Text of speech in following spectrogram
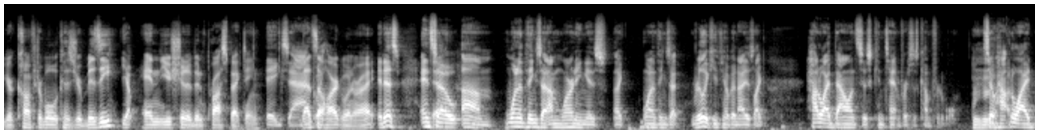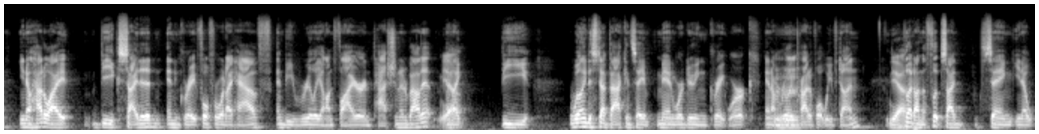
you're comfortable because you're busy. Yep. And you should have been prospecting. Exactly. That's a hard one, right? It is. And so um, one of the things that I'm learning is like one of the things that really keeps me up at night is like, how do I balance this content versus comfortable? Mm-hmm. So how do I, you know, how do I be excited and grateful for what I have and be really on fire and passionate about it? Yeah. And like be willing to step back and say, man, we're doing great work and I'm really proud of what we've done. Mm-hmm. Yeah. But on the flip side, saying, you know,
